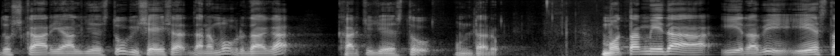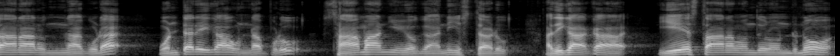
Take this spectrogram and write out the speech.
దుష్కార్యాలు చేస్తూ విశేష ధనము వృధాగా ఖర్చు చేస్తూ ఉంటారు. మొత్తం మీద ఈ రవి ఏ స్థానాలు ఉన్నా కూడా ఒంటరిగా ఉన్నప్పుడు సామాన్య యోగాన్ని ఇస్తాడు. అదిగాక ఏ స్థానమందు ఉండునో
